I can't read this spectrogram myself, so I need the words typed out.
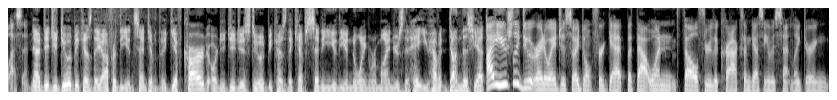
lesson. Now, did you do it because they offered the incentive of the gift card, or did you just do it because they kept sending you the annoying reminders that hey, you haven't done this yet? I usually do it right away just so I don't forget, but that one fell through the cracks. I'm guessing it was sent like during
